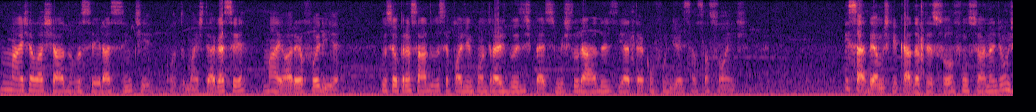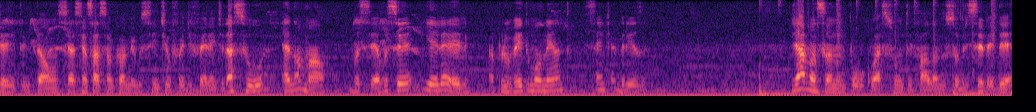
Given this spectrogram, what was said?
mais relaxado você irá se sentir. Quanto mais THC, maior a euforia. No seu prensado você pode encontrar as duas espécies misturadas e até confundir as sensações. E sabemos que cada pessoa funciona de um jeito, então se a sensação que o amigo sentiu foi diferente da sua, é normal. Você é você e ele é ele. Aproveita o momento e sente a brisa. Já avançando um pouco o assunto e falando sobre CBD,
